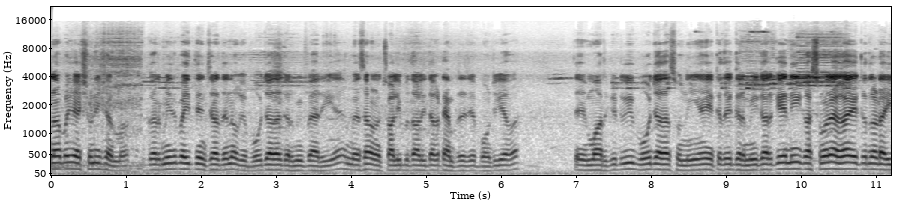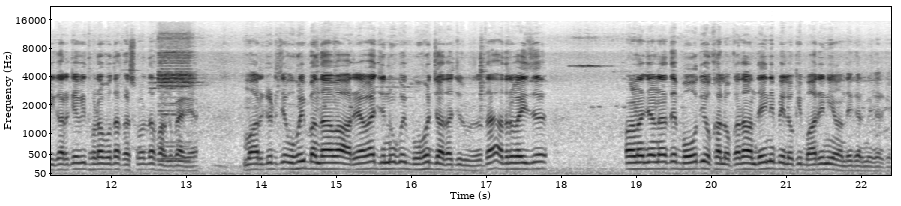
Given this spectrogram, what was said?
ਨਾ ਭਾਈ ਅਸ਼ਵਨੀ ਸ਼ਰਮਾ। ਗਰਮੀ ਤੇ ਭਾਈ 3-4 ਦਿਨ ਹੋ ਗਏ, ਬਹੁਤ ਜ਼ਿਆਦਾ ਗਰਮੀ ਪੈ ਰਹੀ ਹੈ। ਮੇਰੇ ਹਿਸਾਬ ਨਾਲ 40-42 ਤੱਕ ਟੈਂਪਰੇਚਰ ਪਹੁੰਚ ਗਿਆ ਵਾ। ਤੇ ਮਾਰਕੀਟ ਵੀ ਬਹੁਤ ਜ਼ਿਆਦਾ ਸੁੰਨੀ ਹੈ। ਇੱਕ ਤੇ ਗਰਮੀ ਕਰਕੇ ਨਹੀਂ ਕਸਟਮਰ ਹੈਗਾ, ਇੱਕ ਲੜਾਈ ਕਰਕੇ ਵੀ ਥੋੜਾ ਬਹੁਤਾ ਕਸਟਮਰ ਦਾ ਫ਼ਰਕ ਪੈ ਗਿਆ। ਮਾਰਕੀਟ 'ਚ ਉਹੀ ਬੰਦਾ ਆ ਰਿਹਾ ਵਾ ਜਿਹਨੂੰ ਕੋਈ ਬਹੁਤ ਜ਼ਿਆਦਾ ਜ਼ਰੂਰਤ ਹੈ ਅਦਰਵਾਈਜ਼ ਆਣਾ ਜਾਣਾ ਤੇ ਬਹੁਤ ਹੀ ਔਖਾ ਲੋਕਾਂ ਦਾ ਆਉਂਦੇ ਹੀ ਨਹੀਂ ਪਏ ਲੋਕੀ ਬਾਹਰ ਹੀ ਨਹੀਂ ਆਉਂਦੇ ਗਰਮੀ ਕਰਕੇ।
